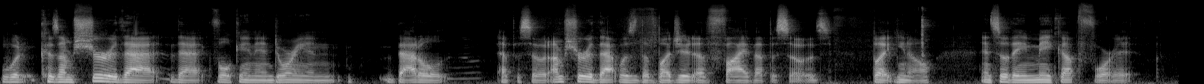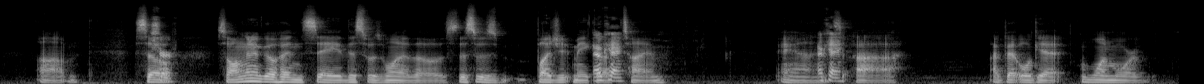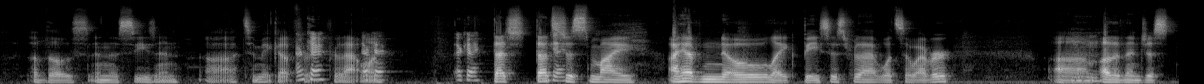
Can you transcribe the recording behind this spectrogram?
what because I'm sure that that Vulcan Andorian battle episode, I'm sure that was the budget of five episodes, but you know, and so they make up for it. Um, so Sure. so I'm gonna go ahead and say this was one of those. This was budget makeup Okay. time, and Okay. uh, I bet we'll get one more of those in this season uh, to make up for, Okay. for that one Okay. Okay. that's that's Okay. just my i have no like basis for that whatsoever um Mm-hmm. other than just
